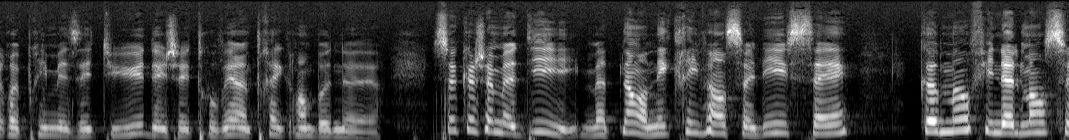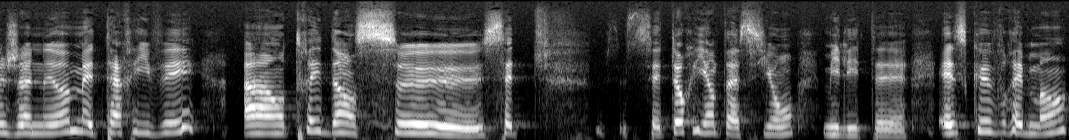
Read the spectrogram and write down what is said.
repris mes études et j'ai trouvé un très grand bonheur. Ce que je me dis maintenant en écrivant ce livre, c'est comment finalement ce jeune homme est arrivé à entrer dans ce, cette cette orientation militaire Est-ce que vraiment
